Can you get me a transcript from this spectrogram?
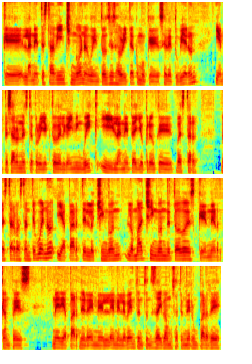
que la neta está bien chingona, güey. Entonces ahorita como que se detuvieron y empezaron este proyecto del Gaming Week y la neta yo creo que va a estar va a estar bastante bueno y aparte lo chingón, lo más chingón de todo es que Nerdcamp es media partner en el, en el evento, entonces ahí vamos a tener un par de,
